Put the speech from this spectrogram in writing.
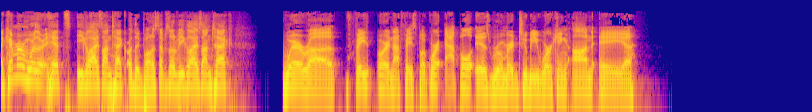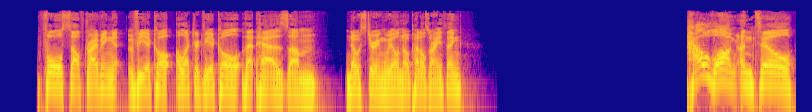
I can't remember whether it hits Eagle Eyes on Tech or the bonus episode of Eagle Eyes on Tech where uh face or not Facebook, where Apple is rumored to be working on a full self-driving vehicle, electric vehicle that has um no steering wheel, no pedals or anything. How long until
